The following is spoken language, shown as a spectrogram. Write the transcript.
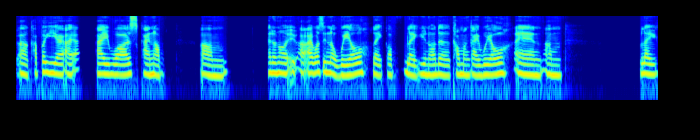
uh, couple year I I was kind of um. I don't know. I, I was in a wheel, like of like you know the Khao Man Gai wheel, and um, like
